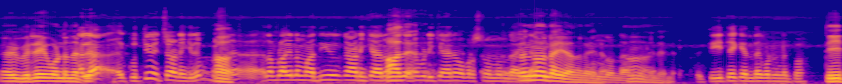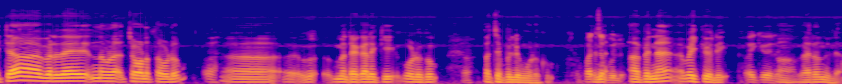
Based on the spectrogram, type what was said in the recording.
ഇവരെ കൊണ്ടുവന്നിട്ട് കുത്തി വെച്ചാണെങ്കിലും നമ്മൾ അങ്ങനെ മതി കാണിക്കാനോ പിടിക്കാനോ പ്രശ്നമൊന്നും ഉണ്ടായില്ല. ഒന്നും തീറ്റയ്ക്ക് എന്താ കൊടുക്കണം ഇപ്പൊ? തീറ്റ വെറുതെ നമ്മുടെ ചോളത്തോടും മറ്റേ കലക്കി കൊടുക്കും പച്ചപ്പുല്ലും കൊടുക്കും. പച്ചപ്പുല്ല്. ആ പിന്നെ വൈക്കോൽ. വയ്ക്കുമല്ലോ ആ വേറെ ഒന്നുമില്ല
